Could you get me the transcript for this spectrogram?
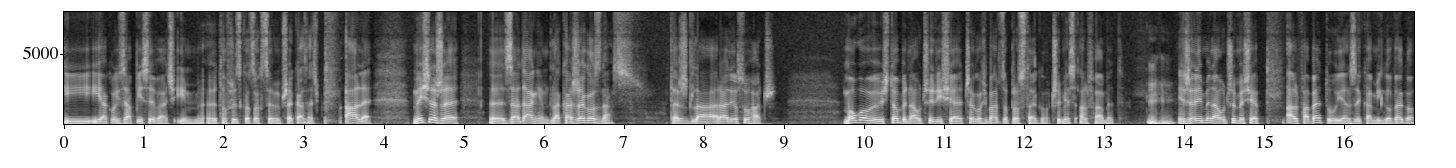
i, i jakoś zapisywać im y, to wszystko, co chcemy przekazać. Ale myślę, że y, zadaniem dla każdego z nas, też dla radiosłuchaczy, mogłoby być to, by nauczyli się czegoś bardzo prostego, czym jest alfabet. Mhm. Jeżeli my nauczymy się alfabetu języka migowego,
